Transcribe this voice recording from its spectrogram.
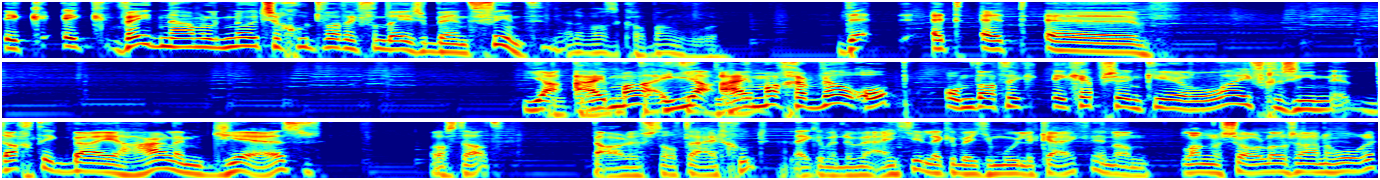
Ik, ik weet namelijk nooit zo goed wat ik van deze band vind. Ja, daar was ik al bang voor. De, het, het, eh, Ja, hij, ma ja hij mag er wel op. Omdat ik, ik heb ze een keer live gezien, dacht ik, bij Harlem Jazz. Was dat? Nou, dat is altijd goed. Lekker met een wijntje, lekker een beetje moeilijk kijken. En dan lange solo's aanhoren.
